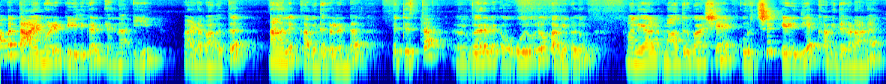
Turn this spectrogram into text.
അപ്പം തായ്മൊഴി പീലികൾ എന്ന ഈ പാഠഭാഗത്ത് നാല് കവിതകളുണ്ട്. വ്യത്യസ്ത വേറെ ഓരോരോ കവികളും മലയാള മാതൃഭാഷയെ കുറിച്ച് എഴുതിയ കവിതകളാണ്.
